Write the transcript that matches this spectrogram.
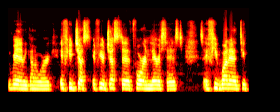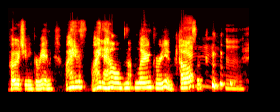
really gonna work. If you just if you're just a foreign lyricist, so if you want to do poetry in Korean, why the why the hell not learn Korean? How Yeah. awesome! Mm.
